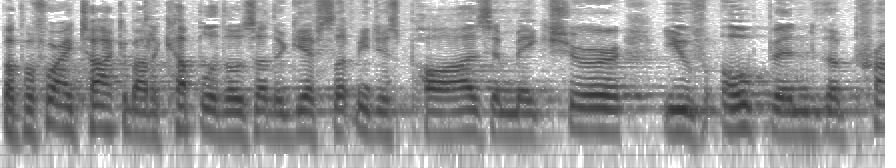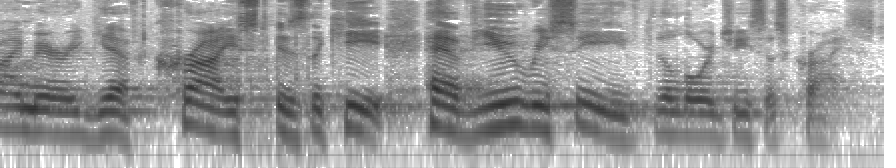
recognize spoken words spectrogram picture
But before I talk about a couple of those other gifts, let me just pause and make sure you've opened the primary gift. Christ is the key. Have you received the Lord Jesus Christ?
